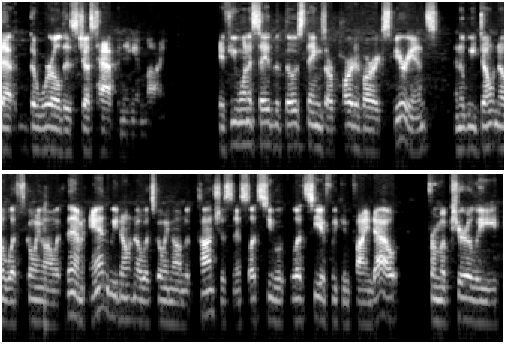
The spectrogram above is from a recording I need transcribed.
that the world is just happening in mind. If you want to say that those things are part of our experience, and that we don't know what's going on with them and we don't know what's going on with consciousness let's see let's see if we can find out from a purely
